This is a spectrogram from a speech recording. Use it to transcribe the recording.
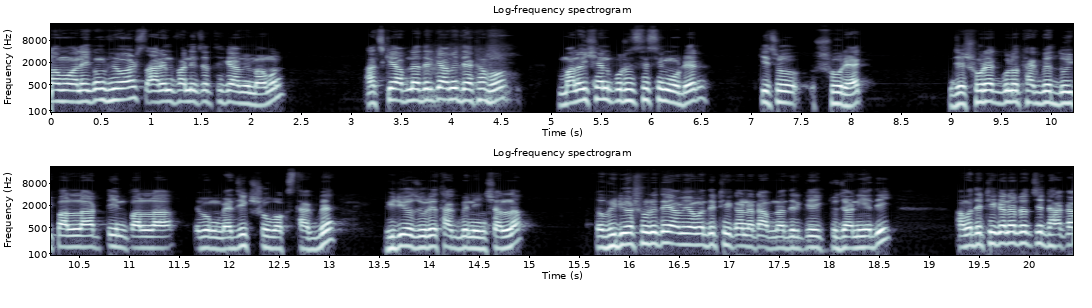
আসসালামু আলাইকুম ভিউয়ার্স আর এন ফার্নিচার থেকে আমি মামুন। আজকে আপনাদেরকে আমি দেখাবো মালয়েশিয়ান প্রসেসিং উডের কিছু সুরেক যে সুরেকগুলো থাকবে দুই পাল্লার তিন পাল্লা এবং ম্যাজিক শু বক্স থাকবে। ভিডিও জুড়ে থাকবেন ইনশাল্লাহ তো ভিডিও শুরুতেই আমি আমাদের ঠিকানাটা আপনাদেরকে একটু জানিয়ে দিই। আমাদের ঠিকানাটা হচ্ছে ঢাকা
